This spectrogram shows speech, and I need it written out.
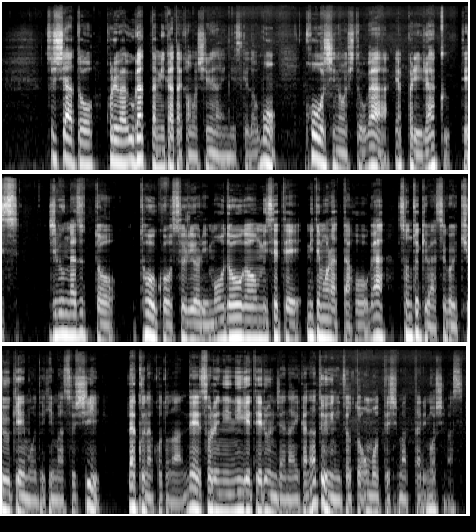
そしてあとこれはうがった見方かもしれないんですけども講師の人がやっぱり楽です。自分がずっとトークをするよりも動画を見せて見てもらった方がその時はすごい休憩もできますし楽なことなんでそれに逃げてるんじゃないかなというふうにちょっと思ってしまったりもします。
